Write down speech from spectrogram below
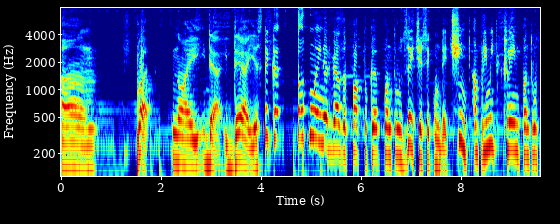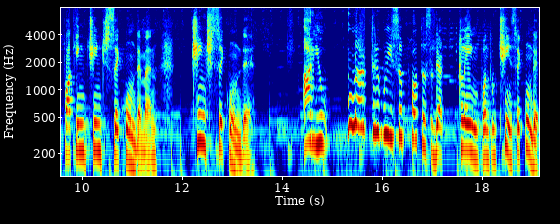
Um, but, nu ai ideea. Ideea este că tot mă enervează faptul că pentru 10 secunde, 5, am primit claim pentru fucking 5 secunde, man. 5 secunde. Are you... N-ar trebui să poată să dea claim pentru 5 secunde.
